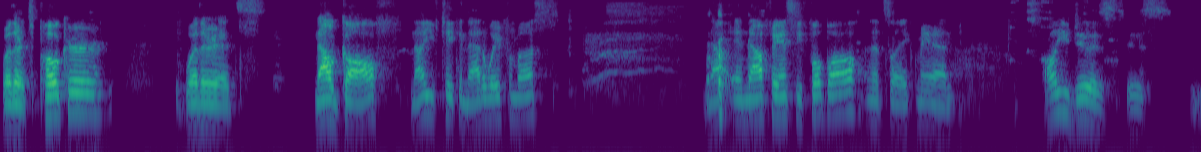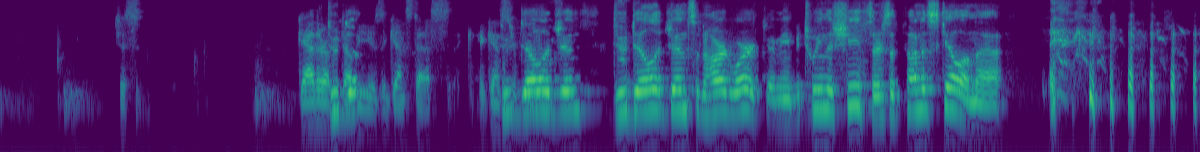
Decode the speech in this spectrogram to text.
whether it's poker, whether it's now golf. Now you've taken that away from us. Now and now fantasy football, and it's like, man, all you do is is just gather up Due W's against us, against Due friends. diligence, due diligence, and hard work. I mean, between the sheets, there's a ton of skill in that.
